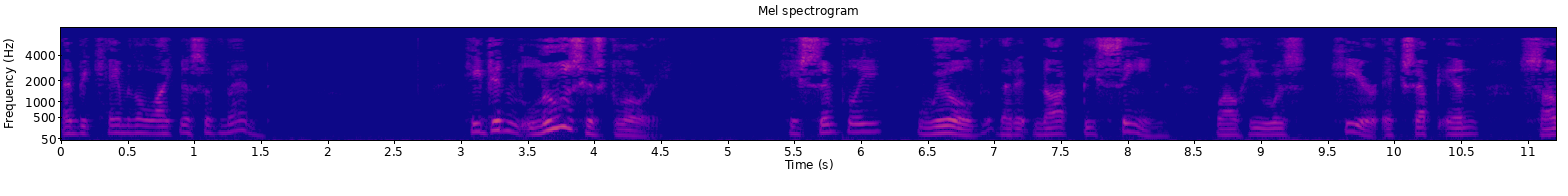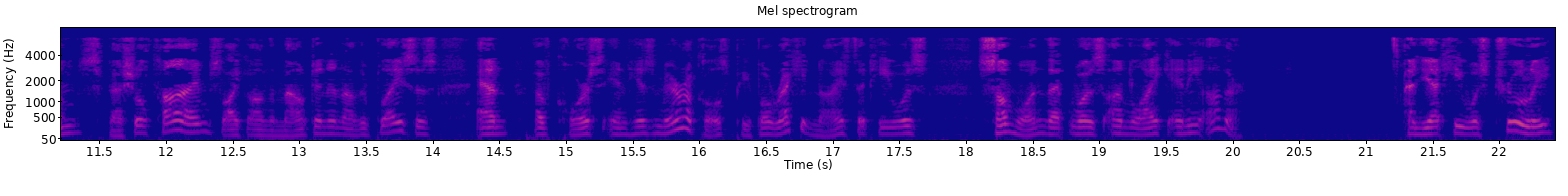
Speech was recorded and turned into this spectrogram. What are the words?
and became in the likeness of men. He didn't lose his glory. He simply willed that it not be seen while he was here, except in some special times, like on the mountain and other places. And, of course, in his miracles, people recognized that he was someone that was unlike any other. And yet he was truly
